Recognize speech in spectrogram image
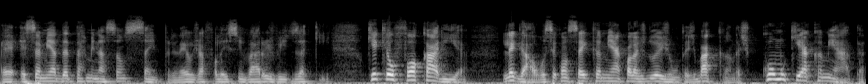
É, essa é a minha determinação sempre, né? Eu já falei isso em vários vídeos aqui. O que, que eu focaria? Legal, você consegue caminhar com elas duas juntas, bacanas. Como que é a caminhada?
